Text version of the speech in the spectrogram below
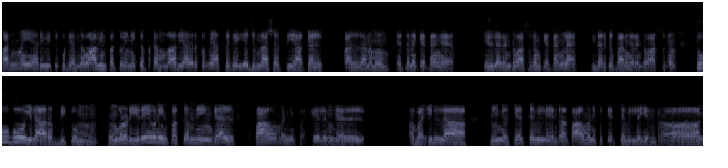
பன்மையை அறிவிக்கக்கூடிய அந்த வாவின் பக்கம் இணைக்கப்பட்ட முலாரியா இருக்குமே அத்தகைய ஜும்லா சர்த்தியாக்கள் அதுதான் நம்ம எத்தனை கேட்டாங்க? இதுல ரெண்டு வாசகம் கேட்டாங்களே? இந்த இருக்கு பாருங்க ரெண்டு வாசகம். தூபு இலா ரப்பிக்கும். உங்களுடைய இறைவனின் பக்கம் நீங்கள் பாவ மன்னிப்பு கேளுங்கள். அவ இல்லா நீங்கள் கேட்கவில்லை என்றால் பாவ மன்னிப்பு கேட்கவில்லை என்றால்.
